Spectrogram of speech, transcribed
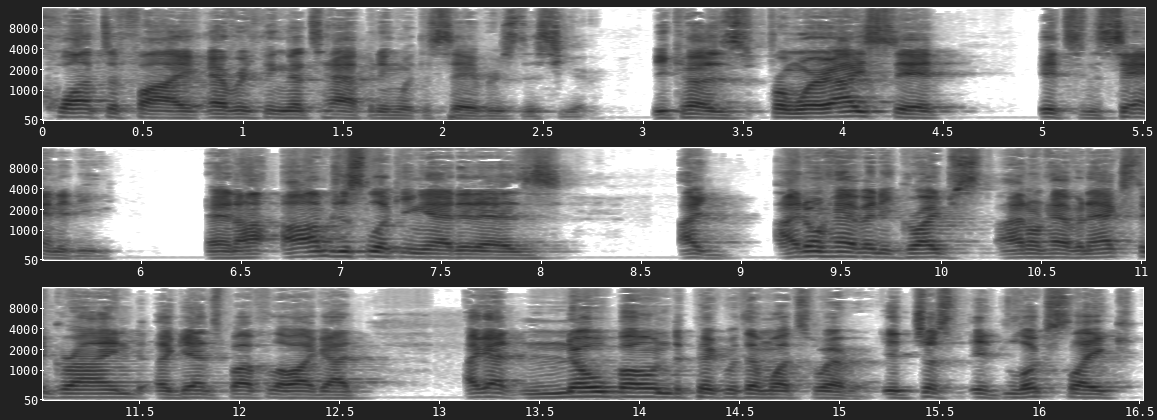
quantify everything that's happening with the Sabres this year? Because from where I sit, it's insanity. And I, I'm just looking at it as I I don't have any gripes. I don't have an axe to grind against Buffalo. I got I got no bone to pick with them whatsoever. It just it looks like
